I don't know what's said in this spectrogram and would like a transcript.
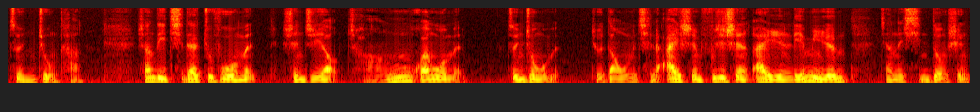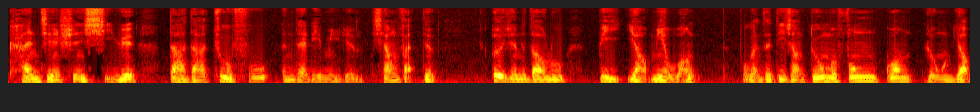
尊重他。上帝期待祝福我们，甚至要偿还我们、尊重我们。就当我们起来爱神、服侍神、爱人、怜悯人这样的行动，神看见神喜悦，大大祝福、恩待、怜悯人。相反的，恶人的道路必要灭亡。不管在地上多么风光荣耀，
